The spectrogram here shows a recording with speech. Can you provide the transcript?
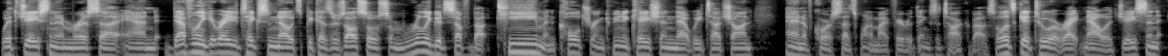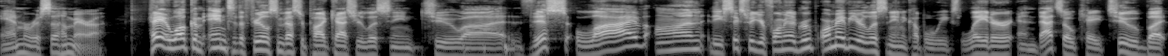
with Jason and Marissa. And definitely get ready to take some notes because there's also some really good stuff about team and culture and communication that we touch on. And of course, that's one of my favorite things to talk about. So let's get to it right now with Jason and Marissa Hamera. Hey, welcome into the Fearless Investor Podcast. You're listening to uh, this live on the Six Figure Formula Group, or maybe you're listening a couple weeks later, and that's okay too. But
